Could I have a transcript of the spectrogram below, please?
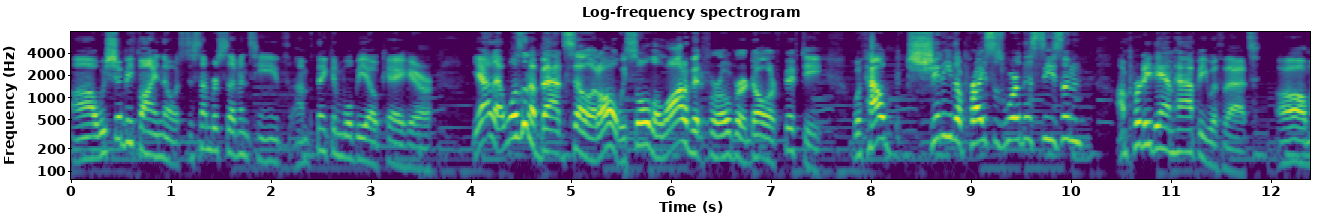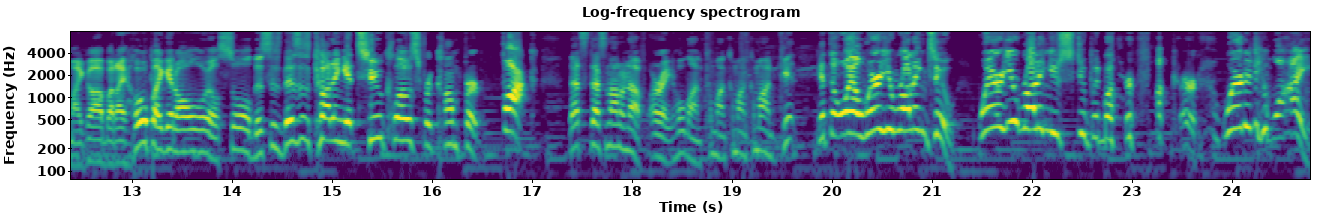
Uh, we should be fine, though. It's December 17th. I'm thinking we'll be okay here. Yeah, that wasn't a bad sell at all. We sold a lot of it for over $1.50. With how shitty the prices were this season, I'm pretty damn happy with that. Oh my god, but I hope I get all oil sold. This is this is cutting it too close for comfort. Fuck! That's that's not enough. All right, hold on. Come on, come on, come on. Get get the oil. Where are you running to? Where are you running, you stupid motherfucker? Where did you why?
